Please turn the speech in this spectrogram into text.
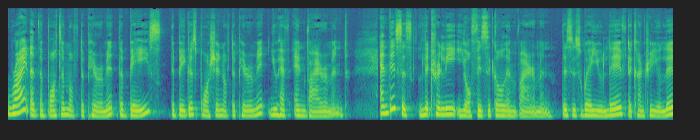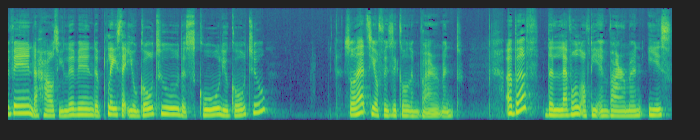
Right at the bottom of the pyramid, the base, the biggest portion of the pyramid, you have environment. And this is literally your physical environment. This is where you live, the country you live in, the house you live in, the place that you go to, the school you go to. So that's your physical environment. Above the level of the environment is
